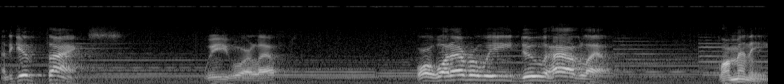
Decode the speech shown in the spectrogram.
and to give thanks, we who are left, for whatever we do have left. For many,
